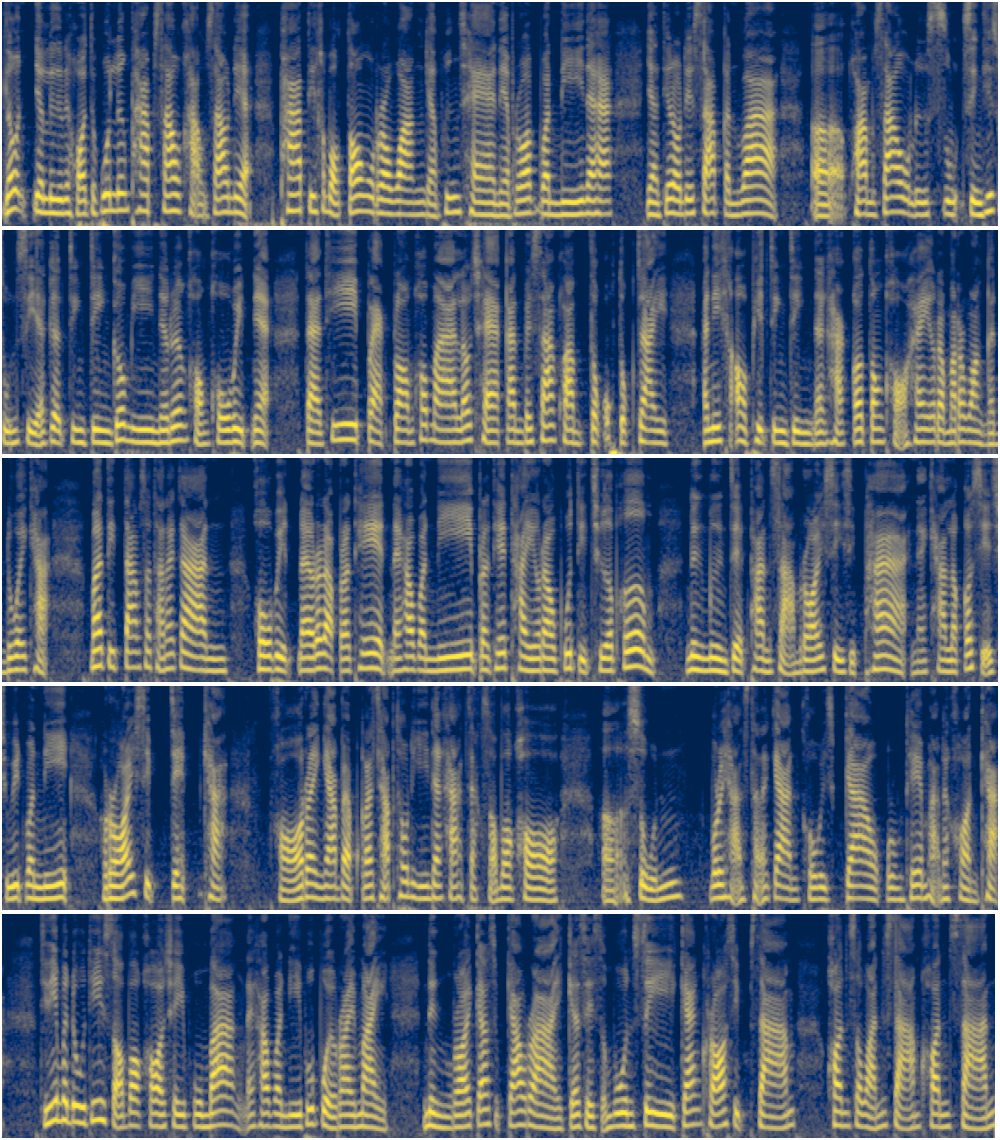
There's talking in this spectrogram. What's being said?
แล้วอย่าลืมนะพอจะพูดเรื่องภาพเศร้าข่าวเศร้าเนี่ย ภาพที่เขาบอกต้องระวังอย่าเพิ่งแชร์เนี่ยเพราะว่าวันนี้นะคะอย่างที่เราได้ทราบกันว่า ความเศร้าหรือสิ่งที่สูญเสียเกิดจริง ๆ ก็มีในเรื่องของโควิดเนี่ย แต่ที่แปลกปลอมเข้ามาแล้วแชร์กันไปสร้างความตกอกตกใจ อันนี้เขาเอาผิดจริง ๆ นะคะ ก็ต้องขอให้ระมัดระวังกันด้วยค่ะ มาติดตามสถานการณ์โควิด ในระดับประเทศนะคะวันนี้ประเทศไทยเราผู้ติดเชื้อเพิ่ม 17,345 นะคะแล้วก็เสียชีวิตวันนี้ 117 ค่ะ ขอรายงานแบบกระชับเท่านี้นะคะ จากสบคศูนย์ บริหารสถานการณ์โควิด -19 กรุงเทพมหานครค่ะ ทีนี้มาดูที่สบคชัยภูมิบ้างนะคะ วันนี้ผู้ป่วยรายใหม่ 199 ราย เกษตรสมบูรณ์ 4 แก้งเคราะห์13 คอนสวรรค์ 3 คอนสาร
